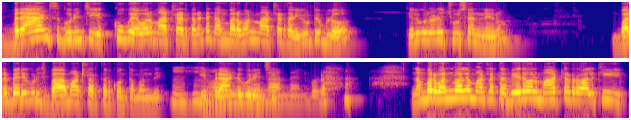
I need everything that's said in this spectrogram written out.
బ్రాండ్స్ గురించి ఎక్కువగా ఎవరు మాట్లాడతారంటే నంబర్ వన్ మాట్లాడతారు. యూట్యూబ్లో తెలుగులోనే చూశాను నేను. బర్బెరీ గురించి బాగా మాట్లాడతారు కొంతమంది. ఈ అవును, గురించి. నంబర్ వన్ వాళ్ళే మాట్లాడతారు. వేరే వాళ్ళు మాట్లాడరు వాళ్ళకి.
